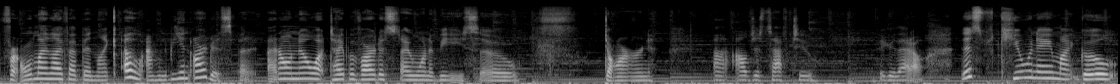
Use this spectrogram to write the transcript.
For all my life, I've been like, oh, I'm gonna be an artist, but I don't know what type of artist I wanna be, so darn. Uh, I'll just have to figure that out. This Q&A might go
